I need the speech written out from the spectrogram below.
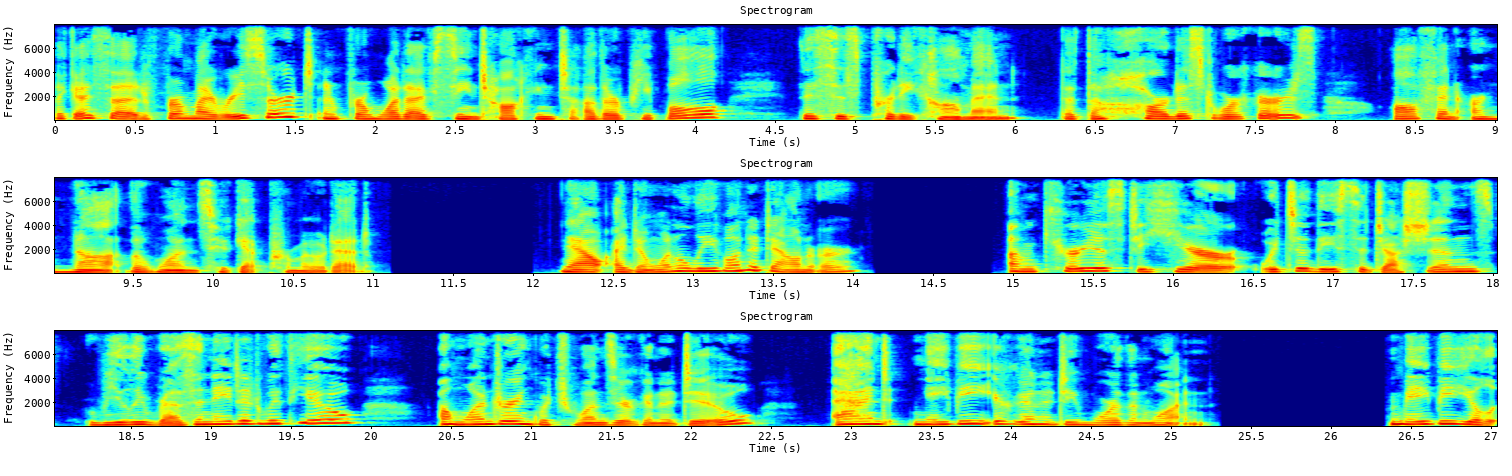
like I said, from my research and from what I've seen talking to other people, this is pretty common that the hardest workers often are not the ones who get promoted. Now, I don't want to leave on a downer I'm curious to hear which of these suggestions really resonated with you. I'm wondering which ones you're going to do. And maybe you're going to do more than one. Maybe you'll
